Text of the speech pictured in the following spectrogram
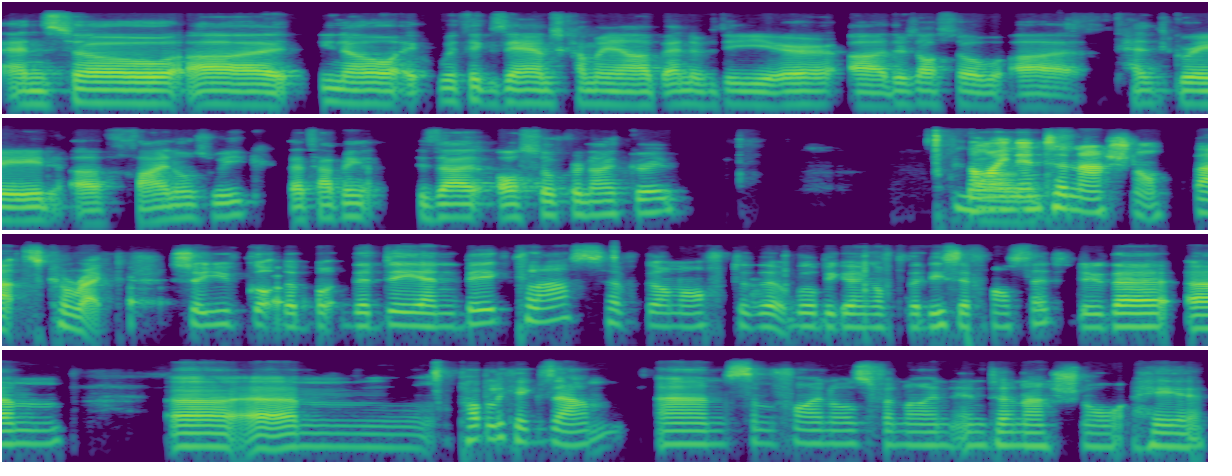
and so uh, you know, with exams coming up end of the year, uh, there's also uh 10th grade uh finals week that's happening. Is that also for ninth grade? Nine Um, international. That's correct. So you've got the the DNB class have gone off to the. Will be going off to the Lycée Français to do their um, uh, um, public exam and some finals for nine international here.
